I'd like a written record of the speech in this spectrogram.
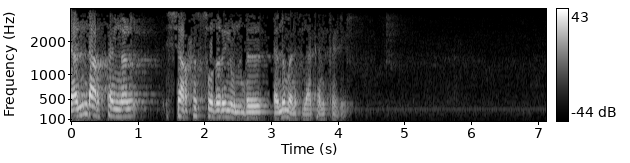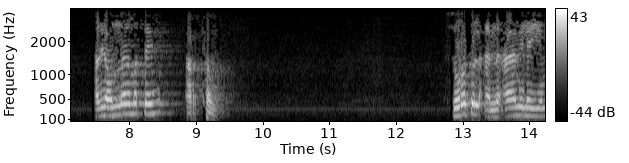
രണ്ടർത്ഥങ്ങൾ ഷർഹസ്വദറിനുണ്ട് എന്ന് മനസ്സിലാക്കാൻ കഴിയും. അതിൽ ഒന്നാമത്തെ അർത്ഥം സൂറത്തുൽ അൻആാമിലെയും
